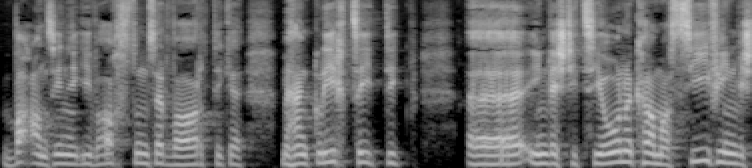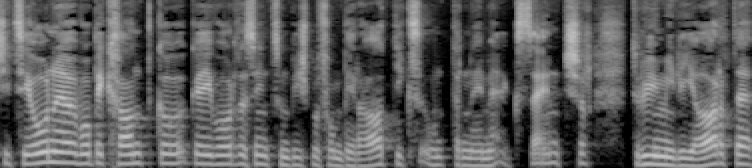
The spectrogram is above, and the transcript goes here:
wahnsinnige Wachstumserwartungen. Wir haben gleichzeitig äh, Investitionen gehabt, massive Investitionen, die bekannt gegeben worden sind, zum Beispiel vom Beratungsunternehmen Accenture, drei Milliarden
